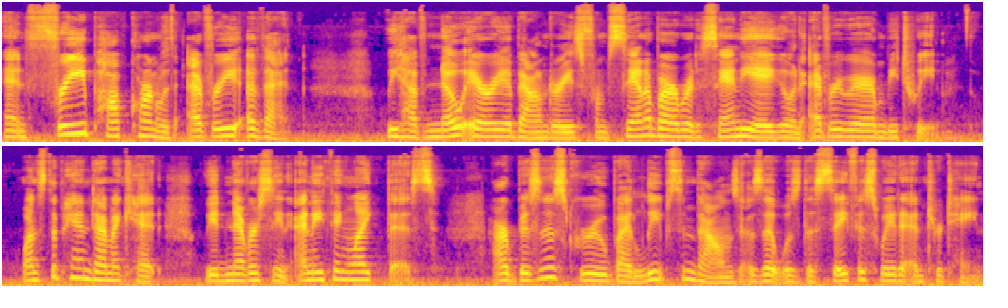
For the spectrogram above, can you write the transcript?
and free popcorn with every event. We have no area boundaries from Santa Barbara to San Diego and everywhere in between. Once the pandemic hit, we had never seen anything like this. Our business grew by leaps and bounds as it was the safest way to entertain.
